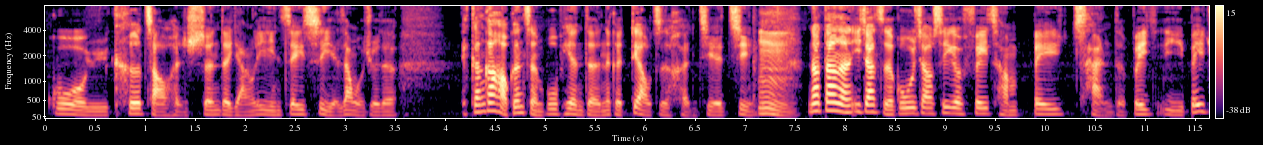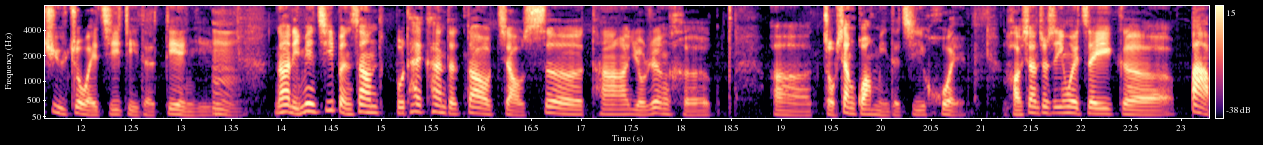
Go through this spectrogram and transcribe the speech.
过于苛凿很深的杨丽英，这一次也让我觉得刚刚好跟整部片的那个调子很接近。嗯，那当然，《一家子的咕咕叫》是一个非常悲惨的悲以悲剧作为基底的电影。嗯，那里面基本上不太看得到角色他有任何呃走向光明的机会。好像就是因为这一个爸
